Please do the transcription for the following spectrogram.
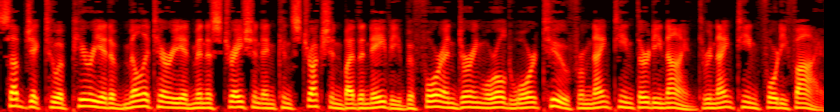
subject to a period of military administration and construction by the Navy before and during World War II from 1939 through 1945.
